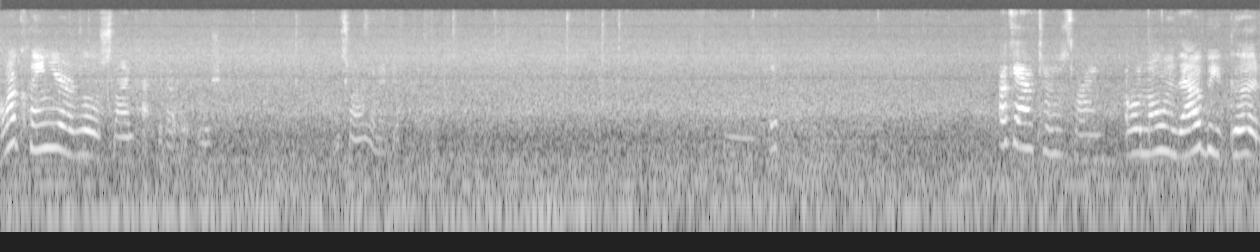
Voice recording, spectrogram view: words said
I want to clean your little slime packet out with lotion. That's what I'm gonna do. Okay, I'll turn the slime. Oh, no, that would be good.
